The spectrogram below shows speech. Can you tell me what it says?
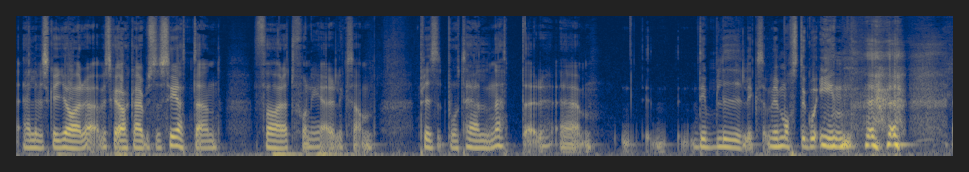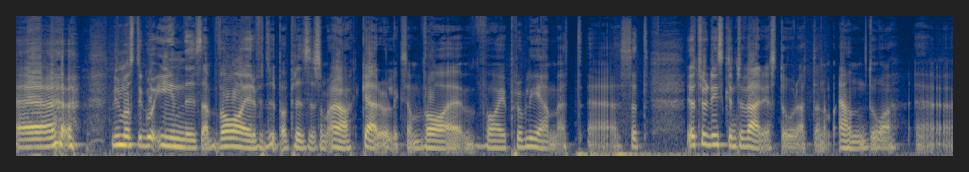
Eller vi ska, göra, vi ska öka arbetslösheten för att få ner liksom, priset på hotellnätter. Eh, det blir liksom, vi måste gå in eh, Vi måste gå in i så här, vad är det för typ av priser som ökar och liksom vad är, vad är problemet. Eh, så att jag tror risken tyvärr är stor att de ändå eh,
